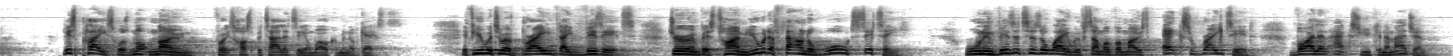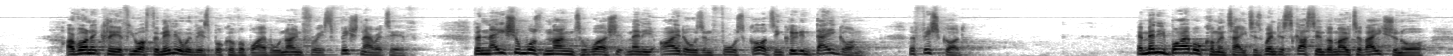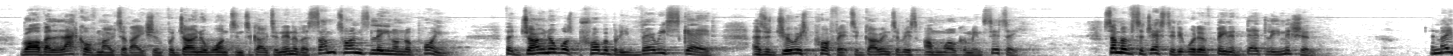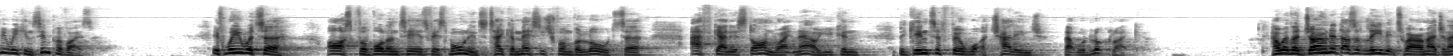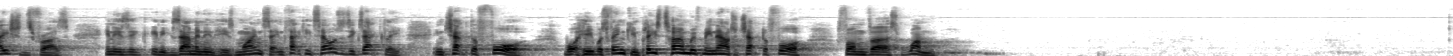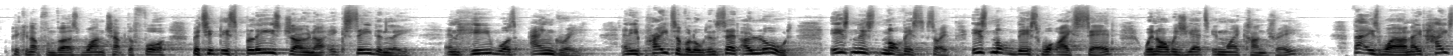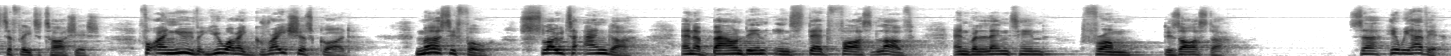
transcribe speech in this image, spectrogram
this place was not known for its hospitality and welcoming of guests. If you were to have braved a visit during this time, you would have found a walled city, warning visitors away with some of the most X rated violent acts you can imagine. Ironically, if you are familiar with this book of the Bible, known for its fish narrative, the nation was known to worship many idols and false gods, including Dagon, the fish god. And many Bible commentators, when discussing the motivation, or rather lack of motivation, for Jonah wanting to go to Nineveh, sometimes lean on the point that Jonah was probably very scared as a Jewish prophet to go into this unwelcoming city. Some have suggested it would have been a deadly mission. And maybe we can sympathize. If we were to ask for volunteers this morning to take a message from the Lord to Afghanistan right now, you can begin to feel what a challenge that would look like. However, Jonah doesn't leave it to our imaginations for us in, his, in examining his mindset. In fact, he tells us exactly in chapter 4 what he was thinking. Please turn with me now to chapter 4 from verse 1. Picking up from verse 1, chapter 4. But it displeased Jonah exceedingly, and he was angry. And he prayed to the Lord and said, O Lord, is not this not this, sorry, is not this what I said when I was yet in my country? That is why I made haste to flee to Tarshish. For I knew that you are a gracious God, merciful, slow to anger, and abounding in steadfast love, and relenting from disaster. Sir, here we have it.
